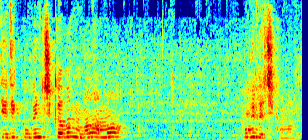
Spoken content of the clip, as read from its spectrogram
Dedik bugün çıkalım mı ama bugün de çıkamadık.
